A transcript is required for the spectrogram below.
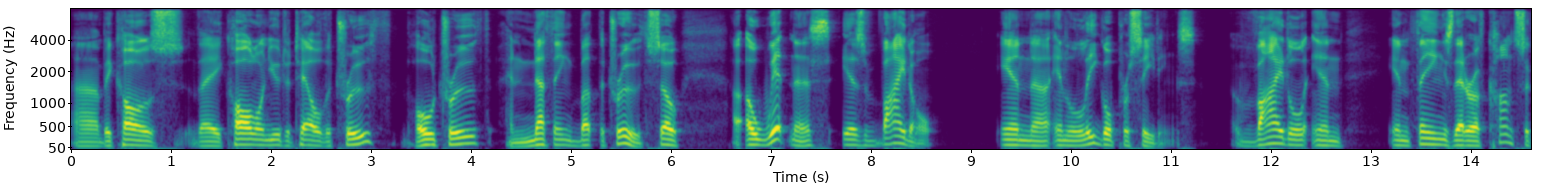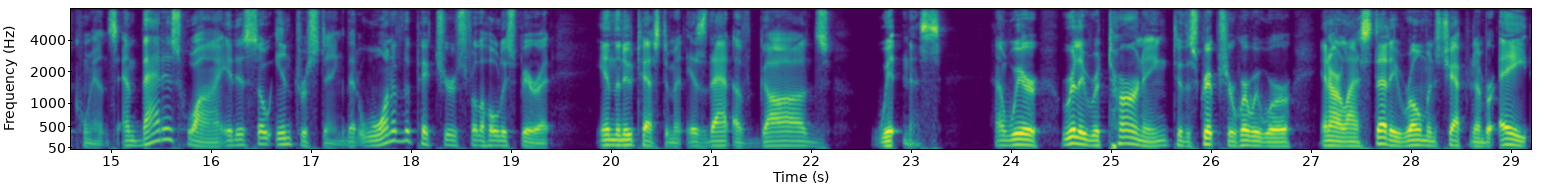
uh, because they call on you to tell the truth, the whole truth, and nothing but the truth. So, a witness is vital in uh, in legal proceedings, vital in in things that are of consequence, and that is why it is so interesting that one of the pictures for the Holy Spirit in the New Testament is that of God's witness. And we're really returning to the scripture where we were in our last study, Romans chapter number 8.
